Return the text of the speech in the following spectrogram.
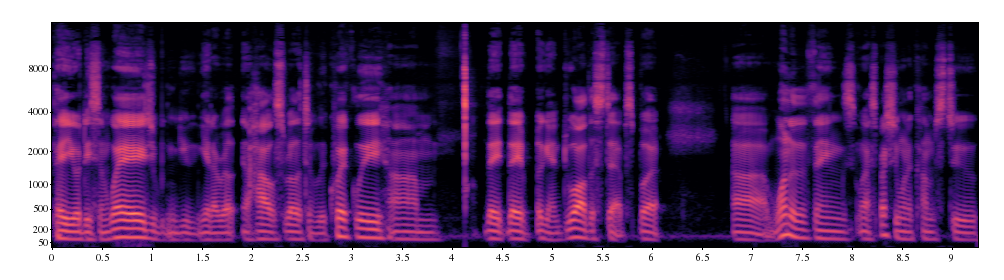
pay you a decent wage. You can, you can get a, rel- a house relatively quickly. Um, they they again do all the steps, but uh, one of the things, especially when it comes to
